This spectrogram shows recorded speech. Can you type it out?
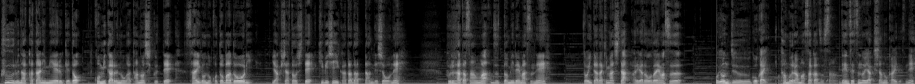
クールな方に見えるけど、コミカルのが楽しくて、最後の言葉通り、役者として厳しい方だったんでしょうね。古畑さんはずっと見れますね。といただきました。ありがとうございます。45回、田村正和さん、伝説の役者の回ですね。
